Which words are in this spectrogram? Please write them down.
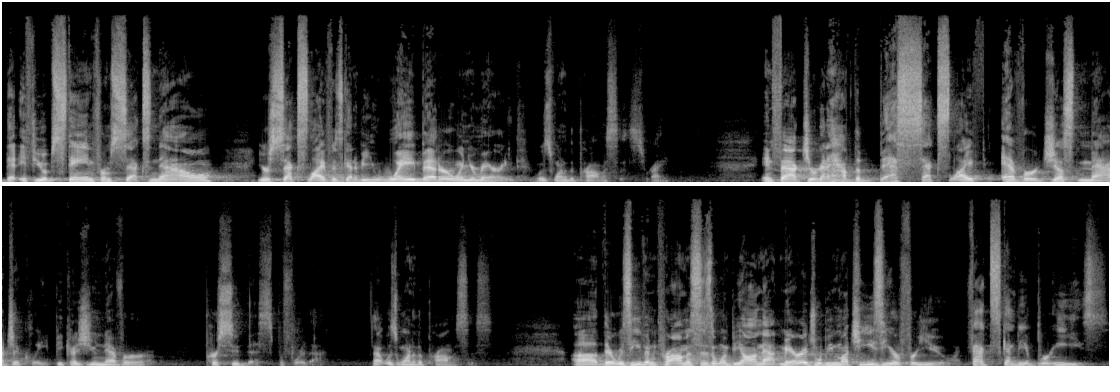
that if you abstain from sex now, your sex life is going to be way better when you're married, was one of the promises, right? In fact, you're going to have the best sex life ever just magically because you never pursued this before that. That was one of the promises. Uh, there was even promises that went beyond that. Marriage will be much easier for you. In fact, it's going to be a breeze.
